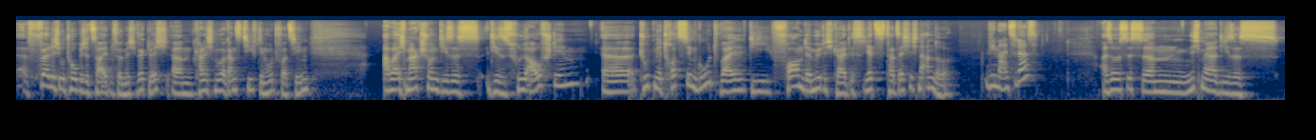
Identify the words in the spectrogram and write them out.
Äh, völlig utopische Zeiten für mich, wirklich. Ähm, kann ich nur ganz tief den Hut vorziehen. Aber ich mag schon dieses, dieses früh Aufstehen, äh, tut mir trotzdem gut, weil die Form der Müdigkeit ist jetzt tatsächlich eine andere. Wie meinst du das? Also es ist ähm, nicht mehr dieses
